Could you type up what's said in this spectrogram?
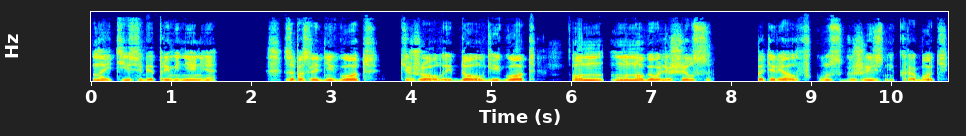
найти себе применение. За последний год, тяжелый, долгий год, он многого лишился, потерял вкус к жизни, к работе.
